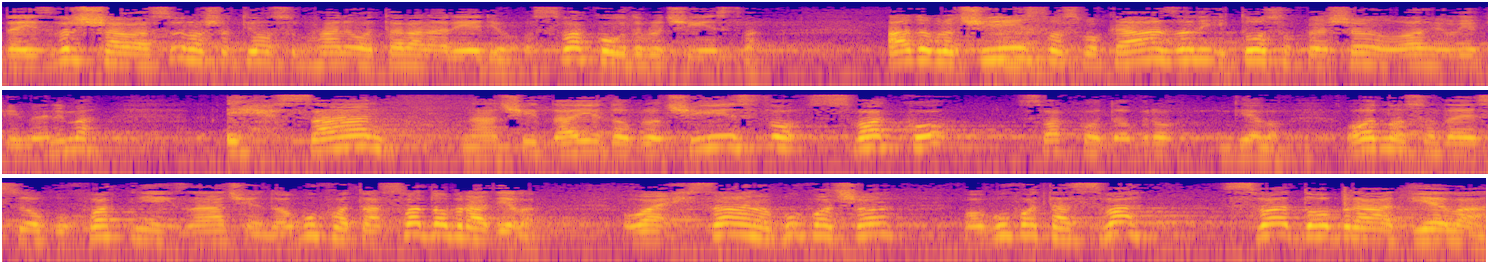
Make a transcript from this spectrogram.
da izvršava sve ono što ti on subhanahu wa ta'ala naredio. Od svakog dobročinstva. A dobročinstvo smo kazali, i to smo pojašavali u Allahim lijepim imenima, ihsan, znači da je dobročinstvo svako, svako dobro djelo. Odnosno da je sve obuhvatnijeg značenja, da obuhvata sva dobra djela. Ovaj ihsan obuhvaća, obuhvata sva, sva dobra djela.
